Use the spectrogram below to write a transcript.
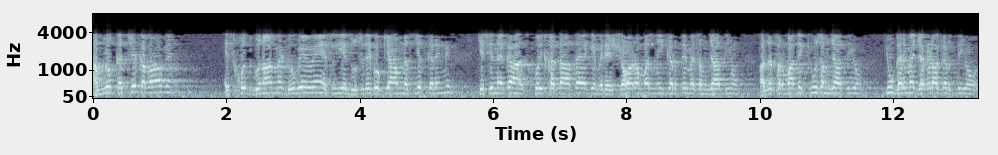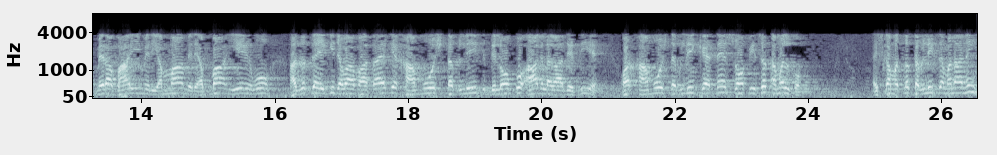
ہم لوگ کچے کباب ہیں۔ اس خود گناہ میں ڈوبے ہوئے ہیں، اس لیے دوسرے کو کیا ہم نصیحت کریں گے؟ کسی نے کہا، کوئی خطا آتا ہے کہ میرے شوہر عمل نہیں کرتے، میں سمجھاتی ہوں۔ حضرت فرماتے کیوں سمجھاتی ہوں؟ کیوں گھر میں جھگڑا کرتی ہوں؟ میرا بھائی، میری اماں، میرے ابا، یہ، وہ۔ حضرت کا ایک ہی جواب آتا ہے کہ خاموش تبلیغ دلوں کو آگ لگا دیتی ہے اور خاموش تبلیغ کہتے ہیں سو فیصد عمل کو۔ اس کا مطلب تبلیغ سے منع نہیں۔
